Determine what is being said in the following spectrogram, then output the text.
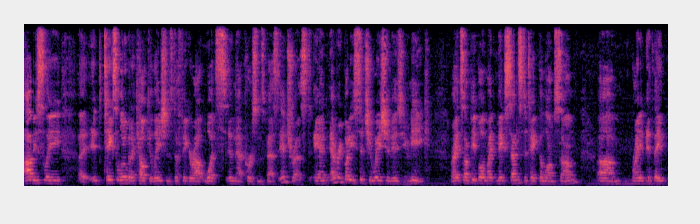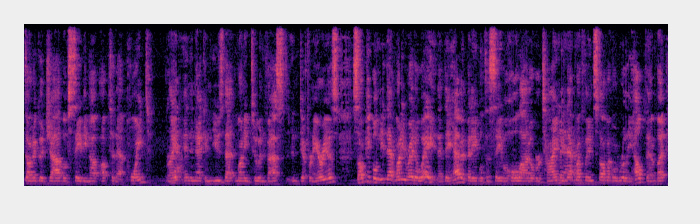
obviously, uh, it takes a little bit of calculations to figure out what's in that person's best interest. And everybody's situation is unique, right? Some people it might make sense to take the lump sum, um, right? If they've done a good job of saving up up to that point, right? Yeah. And then that can use that money to invest in different areas. Some people need that money right away that they haven't been able to save a whole lot over time, and that monthly installment will really help them. But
